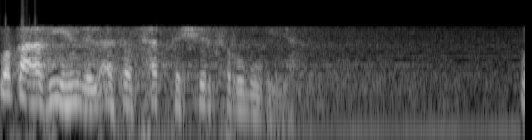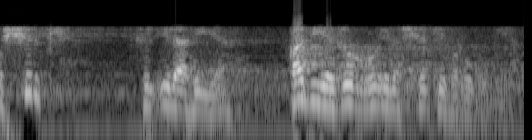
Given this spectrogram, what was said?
وقع فيهم للأسف حتى الشرك في الربوبية. والشرك في الإلهية قد يجر إلى الشرك في الربوبية.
